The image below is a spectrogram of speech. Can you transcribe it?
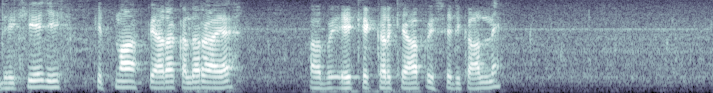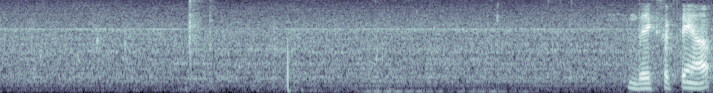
देखिए जी, कितना प्यारा कलर आया है। अब एक एक करके आप इसे निकाल लें। देख सकते हैं आप।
